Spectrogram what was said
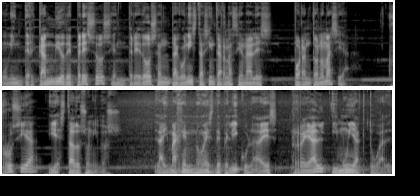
un intercambio de presos entre dos antagonistas internacionales por antonomasia, Rusia y Estados Unidos. La imagen no es de película, es real y muy actual.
